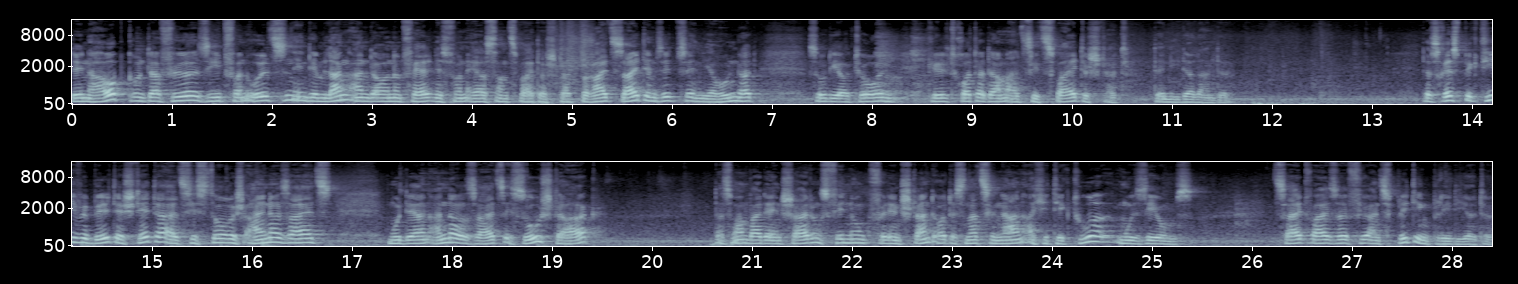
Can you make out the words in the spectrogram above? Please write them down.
Den Hauptgrund dafür sieht von Ulzen in dem lang andauernden Verhältnis von erster und zweiter Stadt. Bereits seit dem 17. Jahrhundert, so die Autorin, gilt Rotterdam als die zweite Stadt der Niederlande. Das respektive Bild der Städte als historisch einerseits, modern andererseits ist so stark, dass man bei der Entscheidungsfindung für den Standort des Nationalen Architekturmuseums zeitweise für ein Splitting plädierte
